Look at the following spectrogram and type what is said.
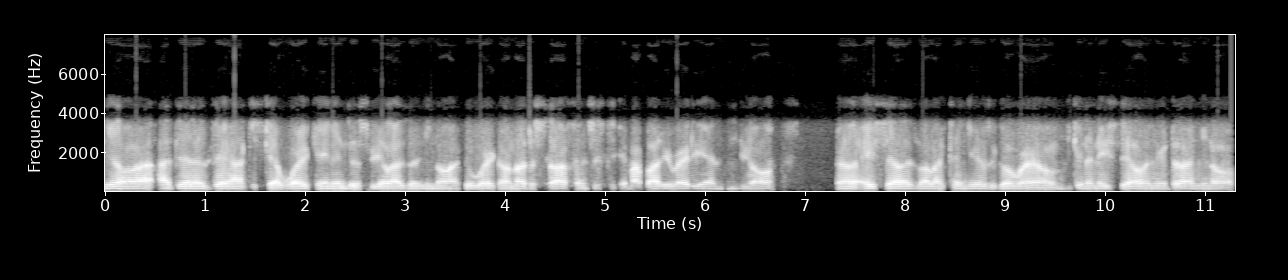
you know, at the end of the day, I just kept working and just realized that you know I could work on other stuff and just to get my body ready. And you know, uh, ACL is not like ten years ago where um, you get an ACL and you're done. You know,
